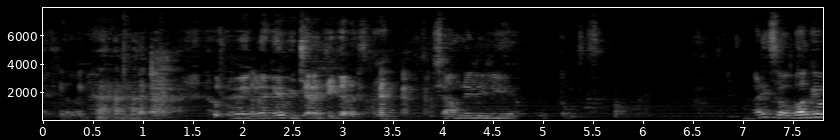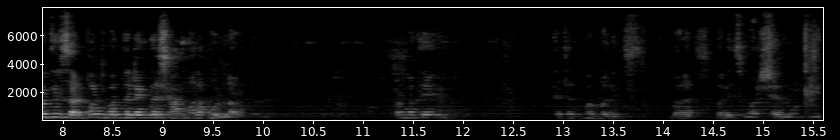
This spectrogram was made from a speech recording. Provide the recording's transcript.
काही वेगळं काही विचारायची गरज नाही. श्यामने लिहिली उत्तम उत्तमच असेल. आणि सौभाग्यवती सरपंच बद्दल एकदा श्याम मला बोलला होता. पण मग ते त्याच्यात मग बरीच बराच बरीच वर्ष लोटली.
